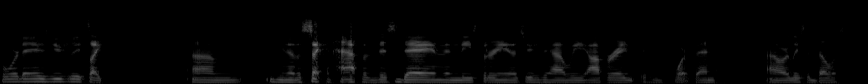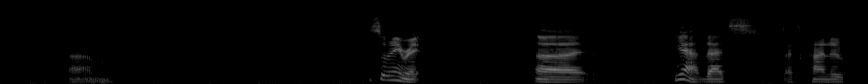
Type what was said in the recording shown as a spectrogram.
four days usually. It's like um, you know the second half of this day and then these three that's usually how we operate in fort bend uh, or at least at dulles um, so at any rate uh, yeah that's that's kind of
